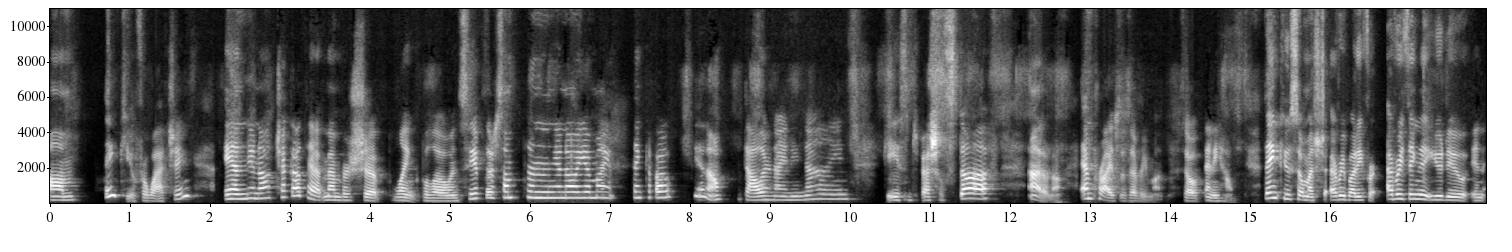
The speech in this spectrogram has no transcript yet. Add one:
Um, thank you for watching. And, you know, check out that membership link below and see if there's something, you know, you might think about, you know, $1.99, get you some special stuff. I don't know, and prizes every month. So, anyhow, thank you so much to everybody for everything that you do in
